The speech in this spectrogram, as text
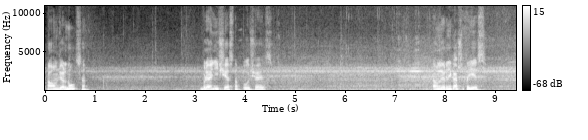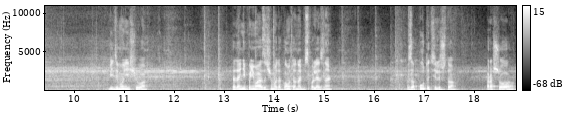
А он вернулся? Бля, нечестно получается. Там наверняка что-то есть. Видимо, ничего. Тогда не понимаю, зачем эта комната, она бесполезная. Запутать или что? Хорошо.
